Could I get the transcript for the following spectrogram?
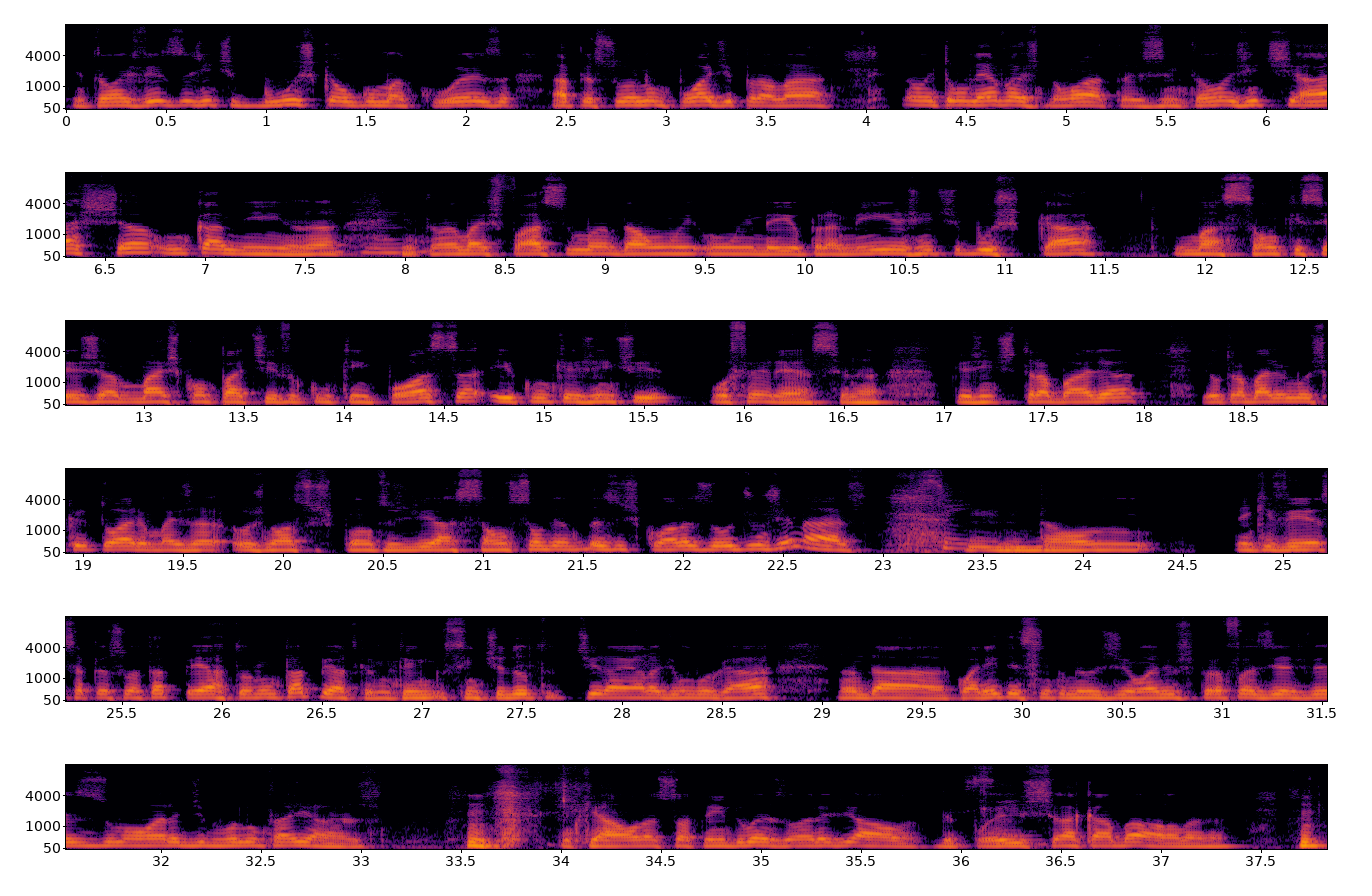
então, às vezes, a gente busca alguma coisa, a pessoa não pode ir para lá. Não, então leva as notas. Então, a gente acha um caminho, né? Uhum. Então, é mais fácil mandar um, um e-mail para mim e a gente buscar uma ação que seja mais compatível com quem possa e com o que a gente oferece, né? Porque a gente trabalha, eu trabalho no escritório, mas a, os nossos pontos de ação são dentro das escolas ou de um ginásio. Sim. Então, tem que ver se a pessoa está perto ou não está perto, porque não tem sentido eu tirar ela de um lugar, andar 45 minutos de ônibus para fazer, às vezes, uma hora de voluntariado. porque a aula só tem duas horas de aula, depois Sim. acaba a aula, né?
